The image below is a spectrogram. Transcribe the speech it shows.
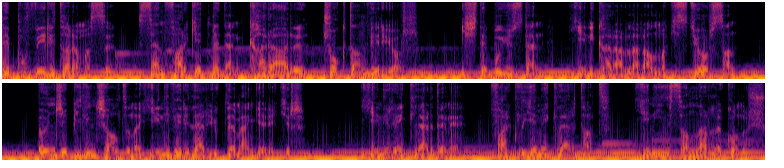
Ve bu veri taraması sen fark etmeden kararı çoktan veriyor. İşte bu yüzden yeni kararlar almak istiyorsan önce bilinçaltına yeni veriler yüklemen gerekir. Yeni renkler dene, farklı yemekler tat, yeni insanlarla konuş.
